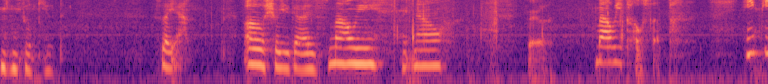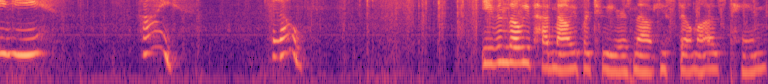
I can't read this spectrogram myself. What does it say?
He's so cute. So yeah, I'll show you guys Mawi right now for a Mawi close-up. Hey Piggy! Hi! Hello. Even though we've had Mawi for two years now, he's still not as tame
